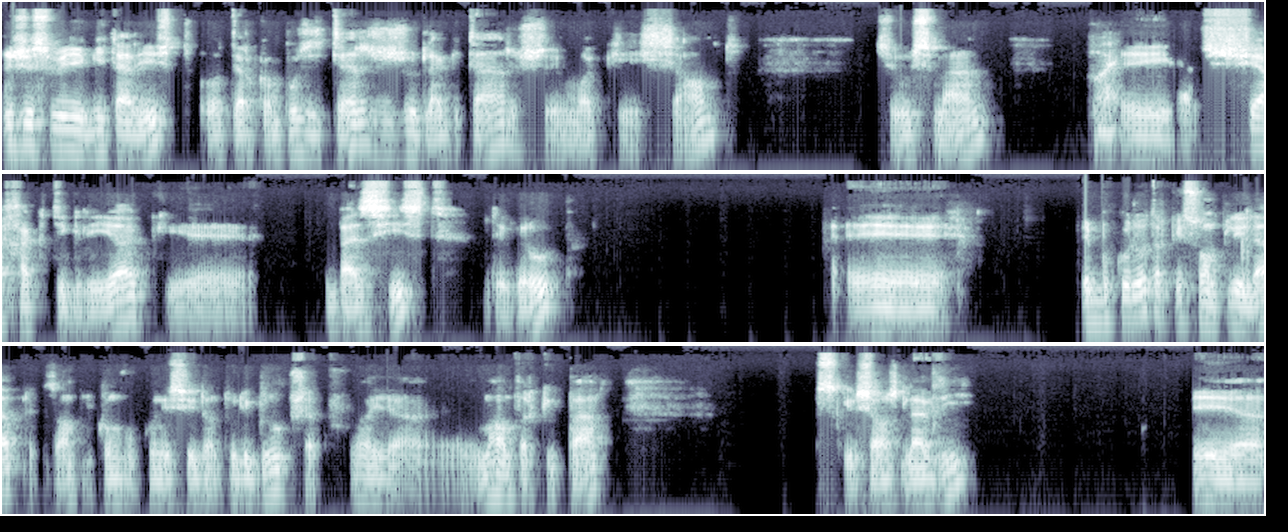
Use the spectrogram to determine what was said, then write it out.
je suis guitariste, auteur-compositeur. Je joue de la guitare. C'est moi qui chante. C'est Ousmane. Ouais. Et il y a Cheikh Aktiglia qui est bassiste du groupe. Et, et beaucoup d'autres qui sont plus là, par exemple, comme vous connaissez dans tous les groupes, chaque fois il y a un membre qui part parce qu'il change de la vie. Et, euh,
